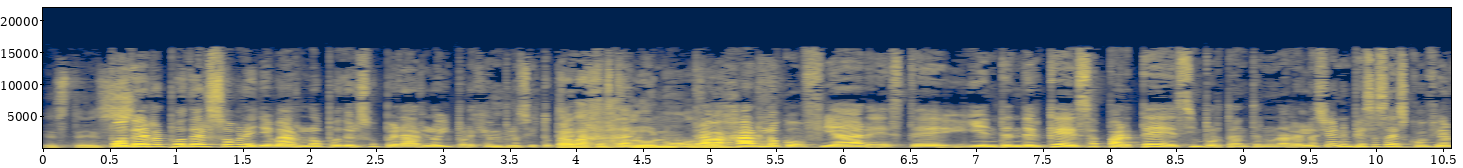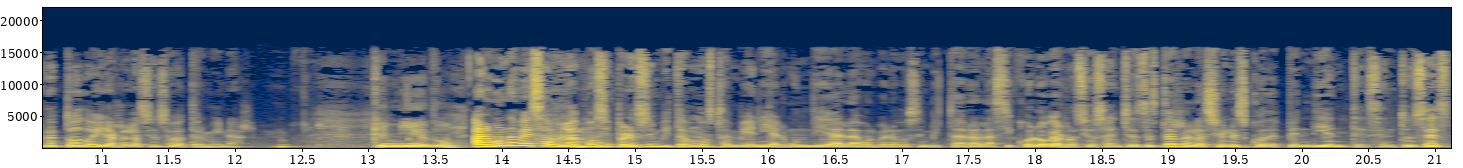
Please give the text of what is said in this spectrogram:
este es poder, poder sobrellevarlo, poder superarlo y, por ejemplo, si tu pareja te está- Trabajarlo, ¿no? O sea- trabajarlo, confiar, este, y entender que esa parte es importante en una relación. Empiezas a desconfiar de todo y la relación se va a terminar. Qué miedo. Alguna vez hablamos, y para eso invitamos también, y algún día la volveremos a invitar a la psicóloga Rocío Sánchez, de estas relaciones codependientes. Entonces,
